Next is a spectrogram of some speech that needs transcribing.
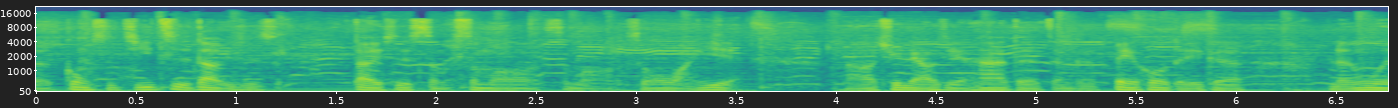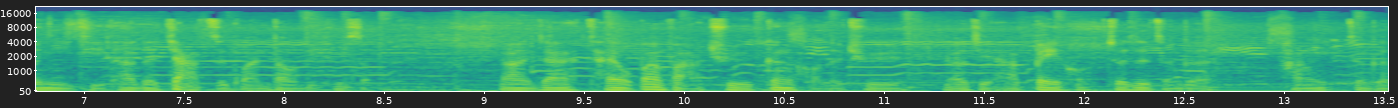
个共识机制到底是什，到底是什么什么什么什么玩意，然后去了解它的整个背后的一个人文以及它的价值观到底是什么。然后你再才有办法去更好的去了解它背后就是整个行整个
